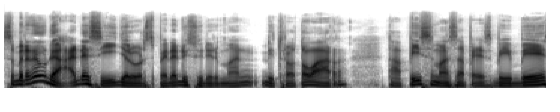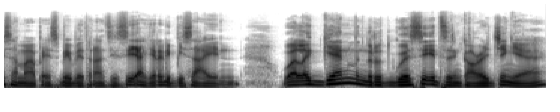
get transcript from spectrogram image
Sebenarnya udah ada sih jalur sepeda di Sudirman di trotoar, tapi semasa PSBB sama PSBB transisi akhirnya dipisahin. Well again menurut gue sih it's encouraging ya.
